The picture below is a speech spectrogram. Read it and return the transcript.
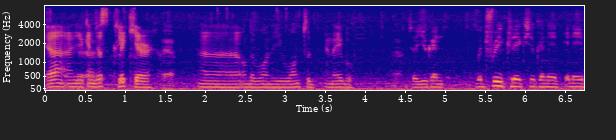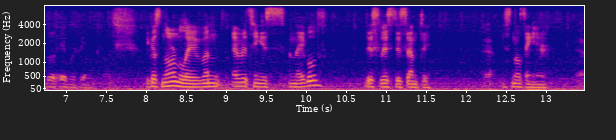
Yeah, and you can just click here Yeah. uh, on the one you want to enable. Yeah. So you can, with three clicks, you can enable everything. Because normally when everything is enabled, this list is empty. Yeah. It's nothing here. Yeah.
